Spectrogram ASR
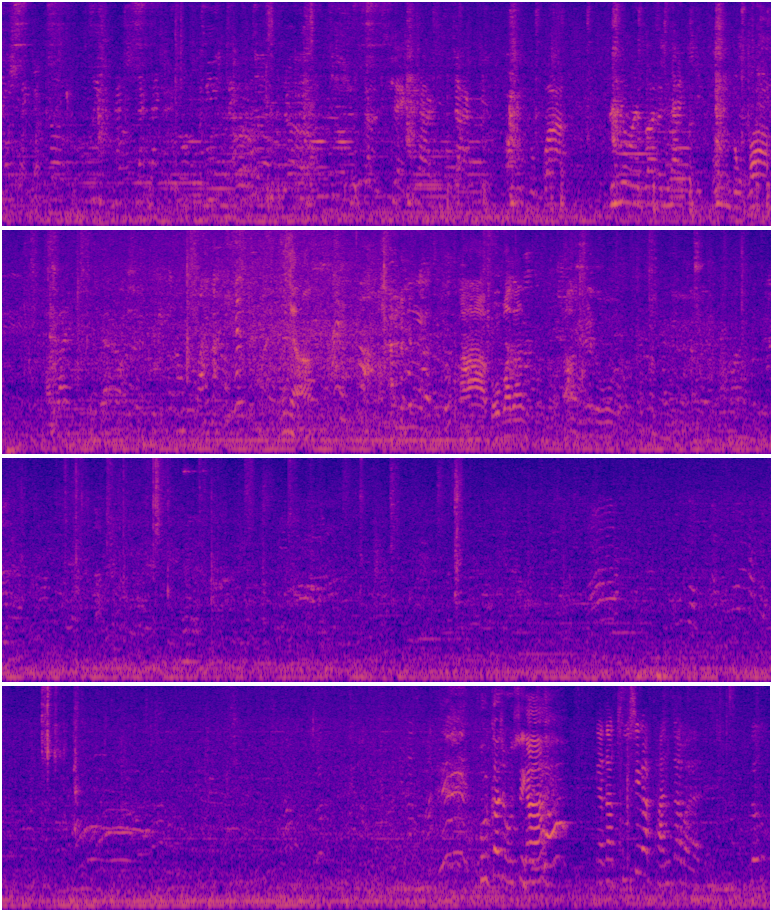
그냥. 아, 뭐 받았? 아, 그래도. 수 있겠어? 야, 나 2시간 반 잡아야 돼. 너도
